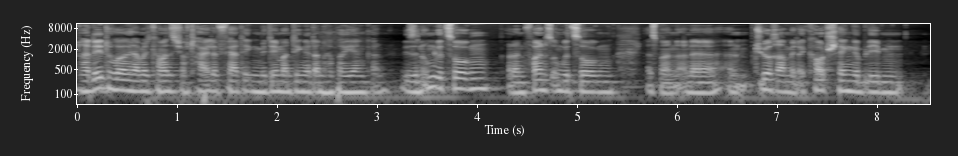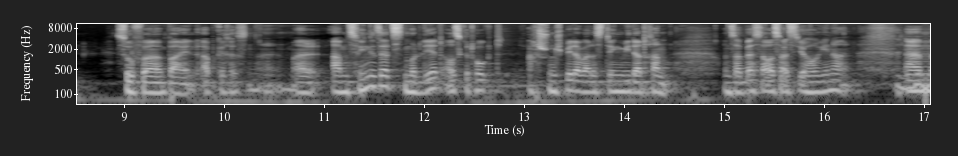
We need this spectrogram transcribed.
Ein 3D-Drucker, damit kann man sich auch Teile fertigen, mit denen man Dinge dann reparieren kann. Wir sind umgezogen, oder ein Freund ist umgezogen, da ist man an, der, an einem Türrahmen mit der Couch hängen geblieben, Sofa-Bein abgerissen. Mal abends hingesetzt, modelliert, ausgedruckt. Acht Stunden später war das Ding wieder dran und sah besser aus als die Originalen. ähm,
